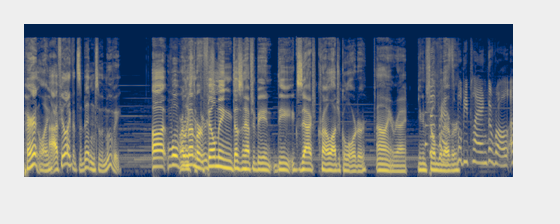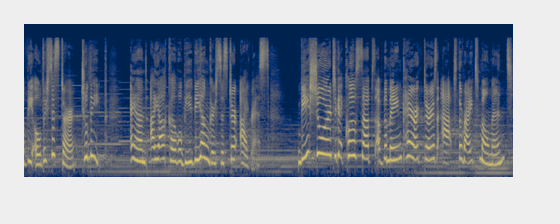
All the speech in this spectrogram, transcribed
Apparently. I feel like that's a bit into the movie. Uh, well, Or at least the remember, first- filming doesn't have to be in the exact chronological order. Oh, you're right. You can film Chris whatever. will be playing the role of the older sister, Tulip, and Ayaka will be the younger sister, Iris. Be sure to get close ups of the main characters at the right moment.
